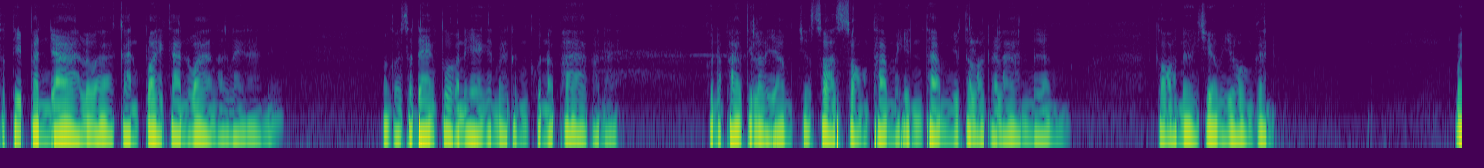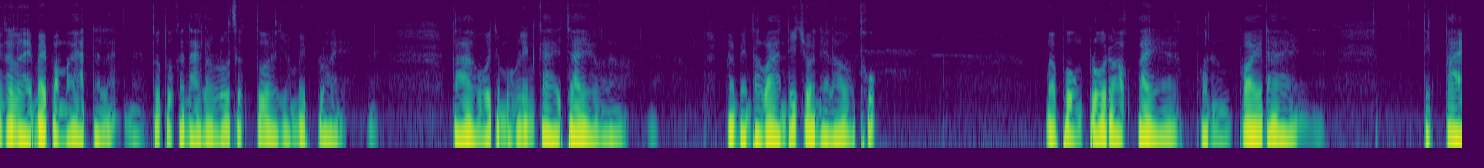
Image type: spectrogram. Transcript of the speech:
สติปัญญาหรือว่าการปล่อยการวางข้างในนะนี่ มันก็แสดงตัวมันเองกันมาถึงคุณภาพนะคุณภาพที่เรายามจะสอดส่องทำเห็นทำอยู่ตลอดเวลาเนื่องต่อเนื่องเชื่อมโยงกัน มันก็เลยไม่ประมาทนั่นแหละนะทุกๆขณะเรารู้สึกตัวอยู่ไม่ปล่อยนะตาหูจมูกลิ้นกายใจของเรามันเป็นตะวันที่ชวนให้เราทุกข์เมื่อพุ่งปลูดออกไปผลพลอยได้ ติดปลาย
